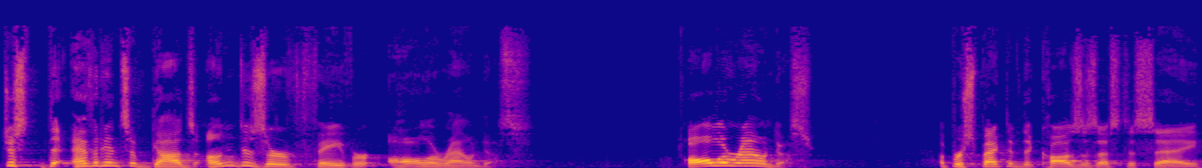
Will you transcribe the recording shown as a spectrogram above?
just the evidence of God's undeserved favor all around us. All around us. A perspective that causes us to say,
